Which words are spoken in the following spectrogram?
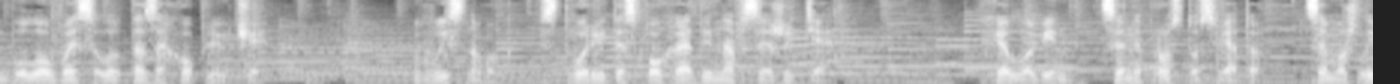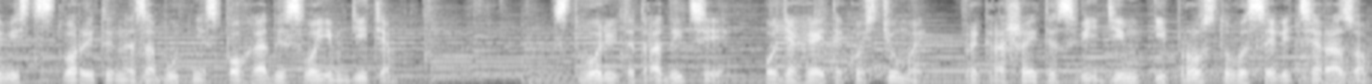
Було весело та захоплююче. Висновок створюйте спогади на все життя. Хелловін це не просто свято, це можливість створити незабутні спогади своїм дітям. Створюйте традиції, одягайте костюми, прикрашайте свій дім і просто веселіться разом.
